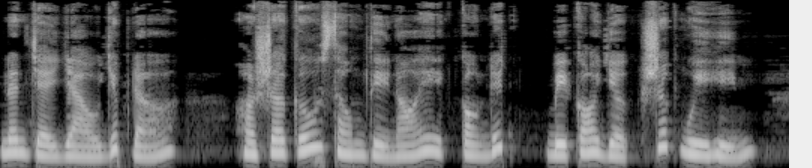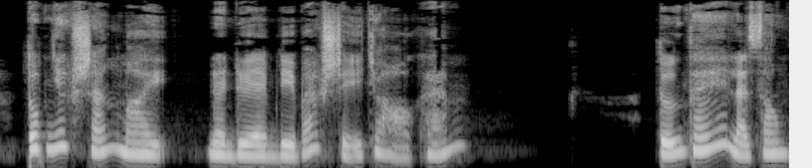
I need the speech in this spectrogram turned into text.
nên chạy vào giúp đỡ Họ sơ cứu xong thì nói con nít bị co giật rất nguy hiểm, tốt nhất sáng mai nên đưa em đi bác sĩ cho họ khám. Tưởng thế là xong,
